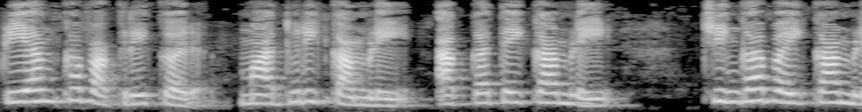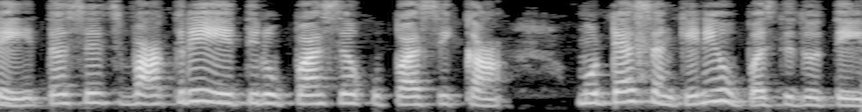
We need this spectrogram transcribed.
प्रियांका वाकरेकर माधुरी कांबळे आकाताई कांबळे चिंगाबाई कांबळे तसेच वाकरे येथील उपासक उपासिका मोठ्या संख्येने उपस्थित होते.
